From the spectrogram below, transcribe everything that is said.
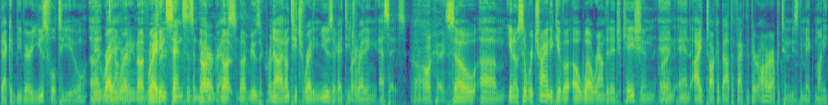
that could be very useful to you. I mean, uh, writing, down the road. writing, not writing sentences and not, paragraphs. not not music writing. No, I don't teach writing music. I teach writing essays. Oh, okay. So um, you know, so we're trying to give a, a well-rounded education, and and I talk about the fact that there are opportunities to make money.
